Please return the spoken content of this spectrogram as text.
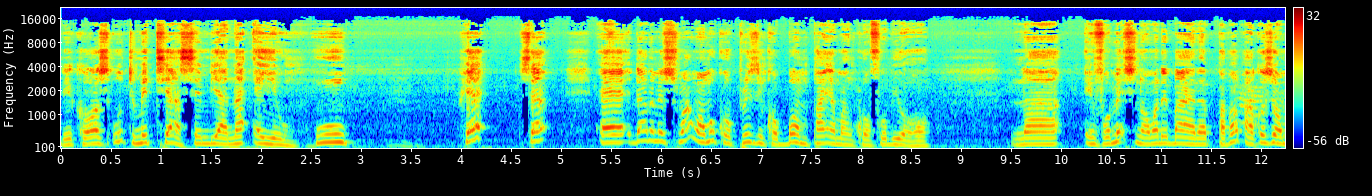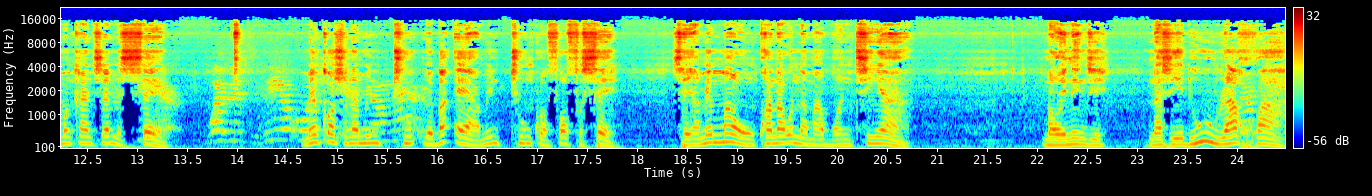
Because wotumi te asɛm bi a na ɛyɛ hu. Hwɛ sɛ eh, da no mesoma ma mokɔ prison kɔbɔ mpaeɛ ma nkurɔfoɔ bi wɔ hɔ. Na information a ɔmode baeɛ no papa baako sɛ ɔmo nka nkyerɛ me sɛ menkɔ so na mentu meba ɛ a mentu nkurɔfoɔ fo sɛ sɛ yame ma wo nkwa na wonam abɔnten a ma w'ani ngye. Na sɛ yɛde wo wura hɔ a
